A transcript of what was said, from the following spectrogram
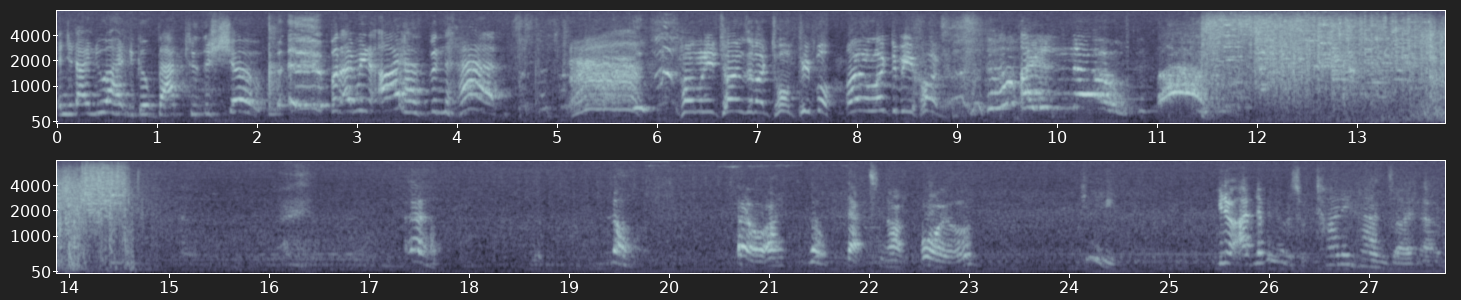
and yet I knew I had to go back to the show. But I mean, I have been had. How many times have I told people I don't like to be hugged? I didn't know. Ah! Oh, I hope that's not oil. Gee, you know, I've never noticed what tiny hands I have.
